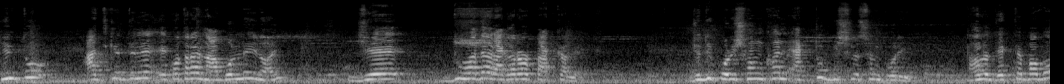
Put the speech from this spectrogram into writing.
কিন্তু আজকের দিনে এ কথাটা না বললেই নয় যে দু হাজার এগারোর প্রাককালে যদি পরিসংখ্যান একটু বিশ্লেষণ করি, তাহলে দেখতে পাবো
